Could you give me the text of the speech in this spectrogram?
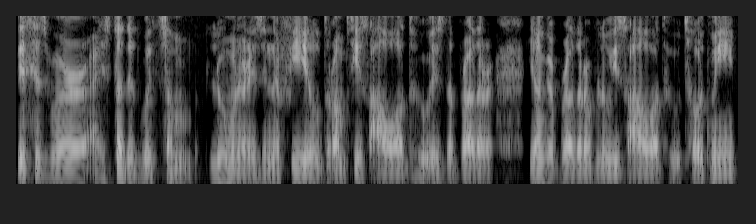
This is where I studied with some luminaries in the field, Ramses Awad, who is the brother, younger brother of Louis Awad, who taught me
